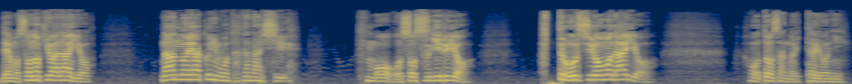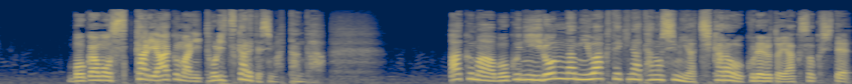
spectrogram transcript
でもその気はないよ。何の役にも立たないし。もう遅すぎるよ。どうしようもないよ。お父さんの言ったように、僕はもうすっかり悪魔に取り憑かれてしまったんだ。悪魔は僕にいろんな魅惑的な楽しみや力をくれると約束して、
